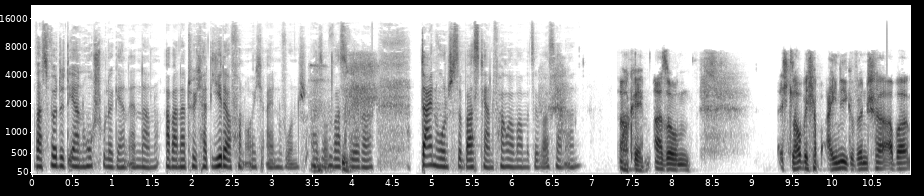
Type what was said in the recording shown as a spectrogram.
Was würdet ihr an Hochschule gern ändern? Aber natürlich hat jeder von euch einen Wunsch. Also was wäre dein Wunsch, Sebastian? Fangen wir mal mit Sebastian an. Okay, also ich glaube, ich habe einige Wünsche, aber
